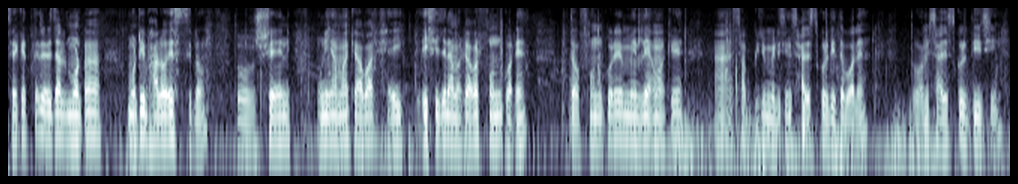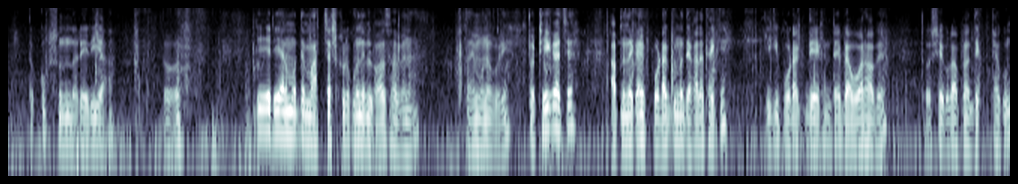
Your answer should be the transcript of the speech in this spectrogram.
সেক্ষেত্রে রেজাল্ট মোটামুটি ভালো এসেছিল। তো সে, উনি আমাকে আবার এই এই সিজনে আমাকে আবার ফোন করে। তো ফোন করে মেনলি আমাকে সব কিছু মেডিসিন সাজেস্ট করে দিতে বলে। তো আমি সাজেস্ট করে দিয়েছি। তো খুব সুন্দর এরিয়া তো এই এরিয়ার মধ্যে মাছ চাষ করলে কোনো দিন লস হবে না, তাই মনে করি। তো ঠিক আছে, আপনাদেরকে আমি প্রোডাক্টগুলো দেখাতে থাকি, কী কী প্রোডাক্ট দিয়ে এখানটায় ব্যবহার হবে। তো সেগুলো আপনারা দেখতে থাকুন।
